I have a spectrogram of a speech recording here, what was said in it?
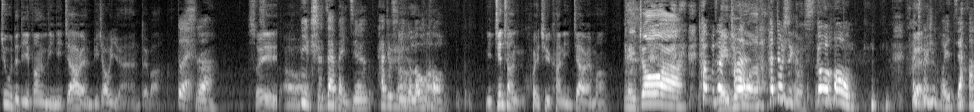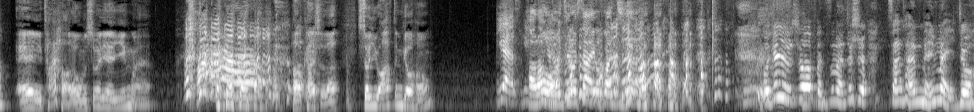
住的地方离你家人比较远，对吧？对，是，所以呃，碧池在北京，他就是一个嗯 local，、好你经常回去看你家人吗？每周啊，他不在每周看，啊他就是 go home，他就是回家。哎，太好了，我们说一点英文。好，开始了。So you often go home? Yes，好了，我们进入下一个环节。我跟你们说，粉丝们就是三才美美就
